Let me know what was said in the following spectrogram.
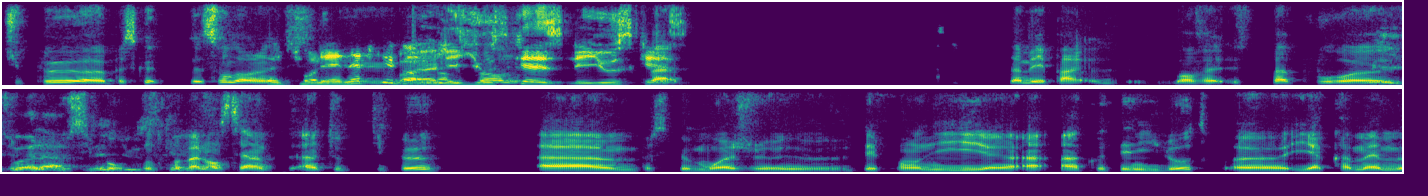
tu peux parce que de toute façon dans sur les NFT, les use cases, les use cases. Non, mais pas pour, euh, aussi pour contrebalancer un, tout petit peu, euh, parce que moi, je défends ni un, côté ni l'autre. Euh, il y a quand même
